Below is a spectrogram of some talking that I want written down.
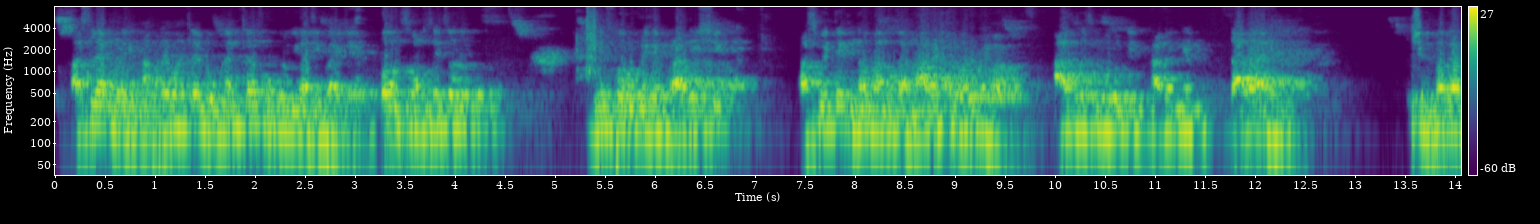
असल्यामुळे आपल्या भागातल्या लोकांच्याच उपयोगी आली पाहिजे. पण संस्थेचं जे स्वरूप हे प्रादेशिक अस्मिते न बांधता महाराष्ट्रभर ठेवा. आज जसं बोलू की प्राधान्य दादा आहे शिल्पकार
